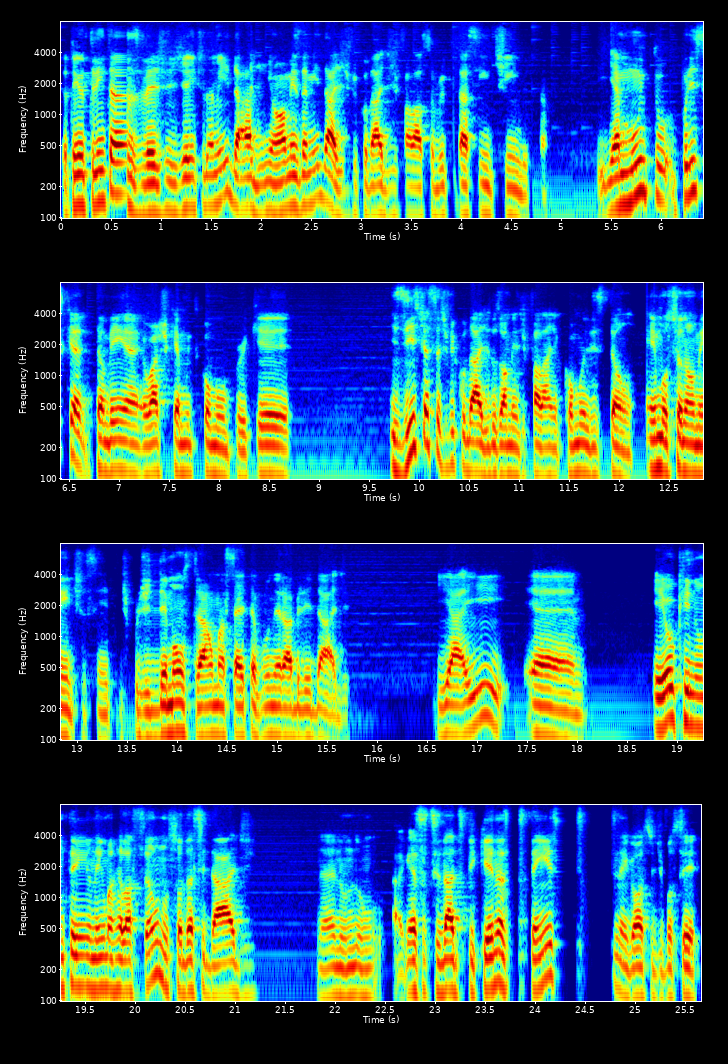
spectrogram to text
Eu tenho 30 anos, vejo gente da minha idade, em homens da minha idade, dificuldade de falar sobre o que está sentindo. Tá? E é muito. Por isso que é, também é, eu acho que é muito comum, porque existe essa dificuldade dos homens de falarem como eles estão emocionalmente, assim, tipo, de demonstrar uma certa vulnerabilidade. E aí, é, eu que não tenho nenhuma relação, não sou da cidade, né, não, não, essas cidades pequenas têm esse negócio de você,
